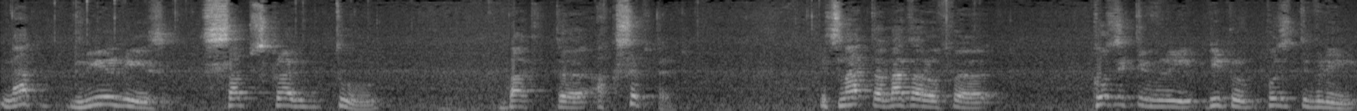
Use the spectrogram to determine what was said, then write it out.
not really subscribed to, but uh, accepted. It's not a matter of uh, positively people positively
